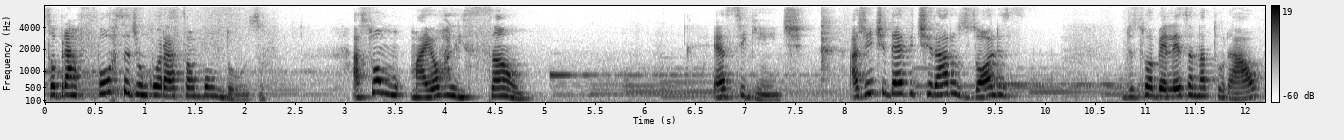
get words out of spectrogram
sobre a força de um coração bondoso. A sua maior lição é a seguinte: a gente deve tirar os olhos de sua beleza natural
